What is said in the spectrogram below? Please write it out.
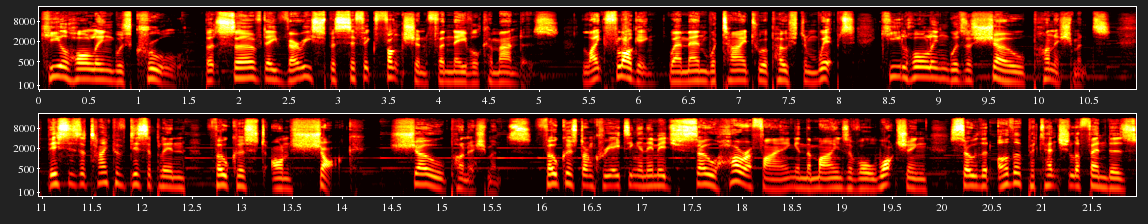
Keel hauling was cruel, but served a very specific function for naval commanders. Like flogging, where men were tied to a post and whipped, keel hauling was a show punishment. This is a type of discipline focused on shock, show punishments, focused on creating an image so horrifying in the minds of all watching so that other potential offenders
